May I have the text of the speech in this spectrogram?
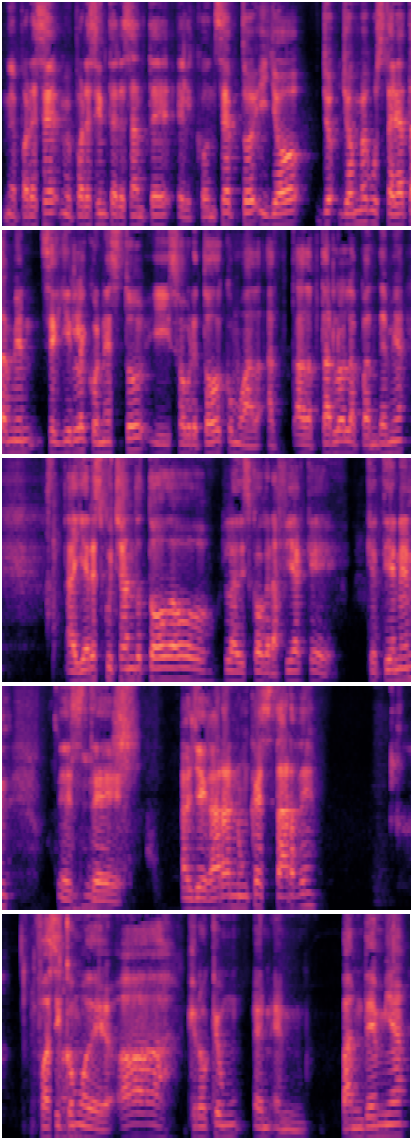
Me parece, me parece interesante el concepto y yo, yo, yo me gustaría también seguirle con esto y sobre todo como a- a- adaptarlo a la pandemia. Ayer escuchando toda la discografía que, que tienen, este, al llegar a Nunca es tarde, fue así como de, ah, creo que un- en, en pandemia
